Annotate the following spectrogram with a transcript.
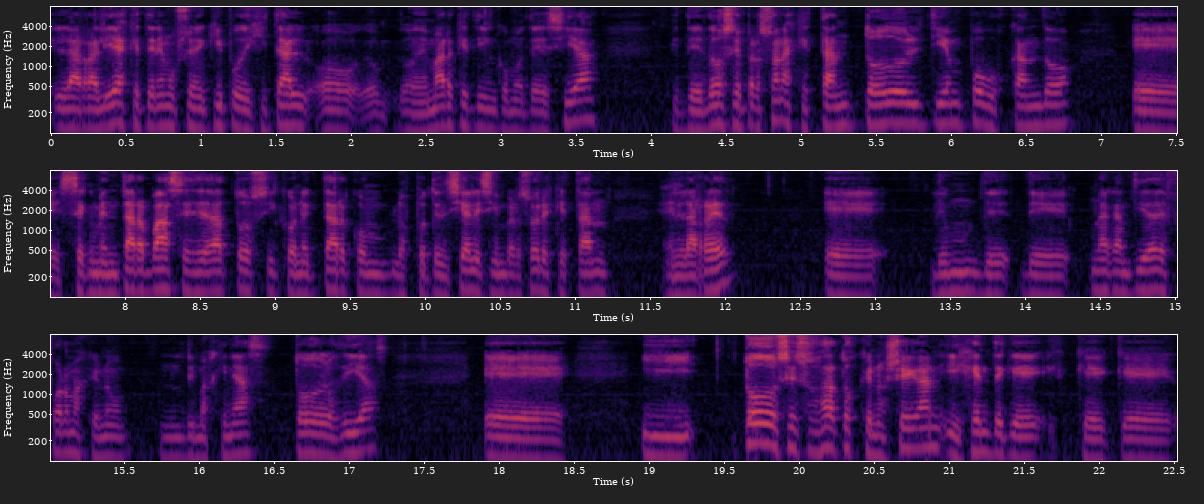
la realidad es que tenemos un equipo digital o, de marketing, como te decía, de 12 personas que están todo el tiempo buscando eh, segmentar bases de datos y conectar con los potenciales inversores que están en la red. Eh, de, una cantidad de formas que no, te imaginás todos los días. Y todos esos datos que nos llegan y gente que,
